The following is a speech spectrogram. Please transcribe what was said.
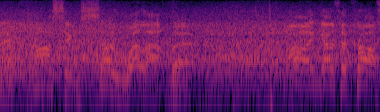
They're passing so well out there. Oh, in goes the cross.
